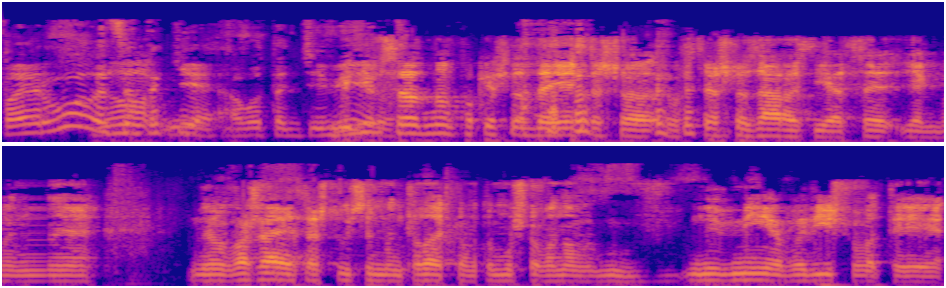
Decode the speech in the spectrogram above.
Фаєрволи це Ну, таке, а от Мені все одно поки що здається, що все, що зараз є, це якби не, не вважається штучним інтелектом, тому що воно не вміє вирішувати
